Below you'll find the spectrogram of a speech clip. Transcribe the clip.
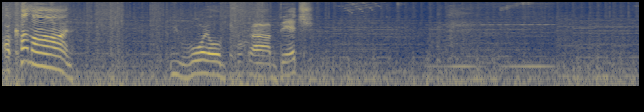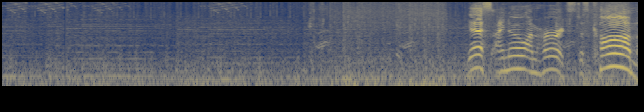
Oh, come on! You royal uh, bitch. Yes, I know I'm hurt. Just come.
